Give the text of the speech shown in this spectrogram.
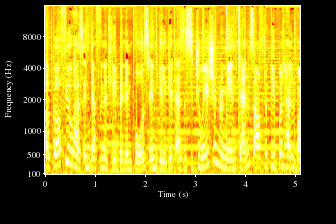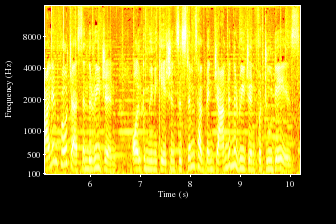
A curfew has indefinitely been imposed in Gilgit as the situation remained tense after people held violent protests in the region. All communication systems have been jammed in the region for two days.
